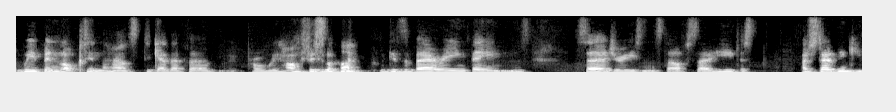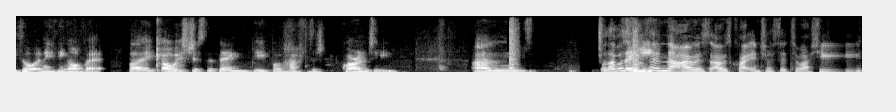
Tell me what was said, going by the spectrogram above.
we've been locked in the house together for probably half his life because of varying things, surgeries and stuff. So he just, I just don't think he thought anything of it. Like, oh, it's just a thing. People have to quarantine, and Well, that was They- something that I was I was quite interested to ask you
